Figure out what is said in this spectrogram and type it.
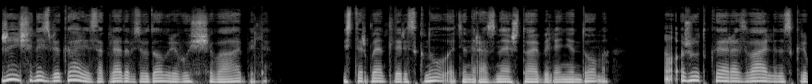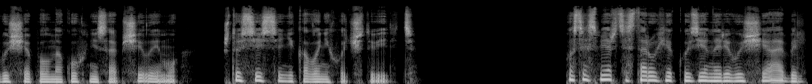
Женщины избегали заглядывать в дом ревущего Абеля. Мистер Бентли рискнул один раз, зная, что Абеля нет дома, но жуткая развалина, скребущая пол на кухне, сообщила ему, что Сисси никого не хочет видеть. После смерти старухи-кузины ревущий Абель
